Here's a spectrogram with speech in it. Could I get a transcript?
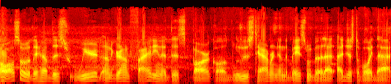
Oh, also they have this weird underground fighting at this bar called Lou's Tavern in the basement, but I, I just avoid that.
